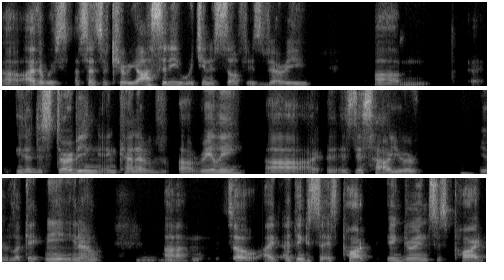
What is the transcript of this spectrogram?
uh, either with a sense of curiosity, which in itself is very, um, you know, disturbing and kind of uh, really, uh, is this how you're you look at me, you know? Mm-hmm. Um, so I, I think it's, it's part ignorance, it's part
